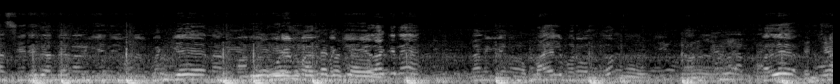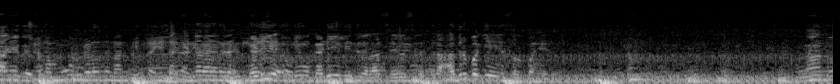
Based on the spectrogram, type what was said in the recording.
ಜನ ಸೇರಿದೆ ಅಂದ್ರೆ ನನಗೇನು ಇವ್ರ ಬಗ್ಗೆ ನನಗೆ ಬಗ್ಗೆ ನನಗೇನು ಬಾಯಲ್ಲಿ ಬರುವಂತ ನಾನು ಅದೇ. ನಮ್ಮೂರು ಬೆಳೆದು ನನ್ಗಿಂತ ಯಾಕಂದ್ರೆ ಗಡಿ ನೀವು ಗಡಿಯಲ್ಲಿ ಇದ್ರಲ್ಲ ಸೇವಿಸಿದ್ರೆ ಅದ್ರ ಬಗ್ಗೆ ಸ್ವಲ್ಪ ಹೇಳಿ. ನಾನು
